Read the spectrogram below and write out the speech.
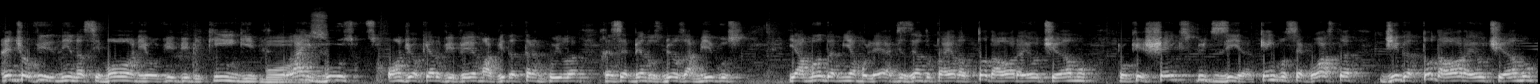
a gente ouvir Nina Simone, ouvir Bibi King, lá em Búzios, onde eu quero viver uma vida tranquila, recebendo os meus amigos e amando a minha mulher, dizendo para ela toda hora eu te amo, porque Shakespeare dizia: quem você gosta, diga toda hora eu te amo,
